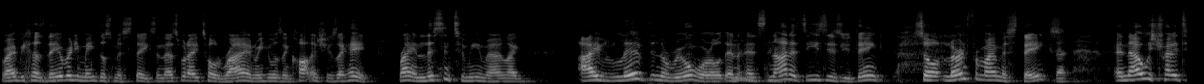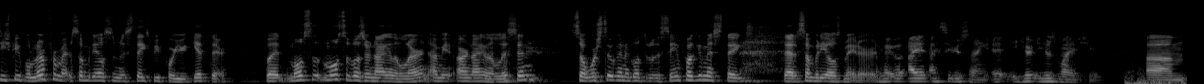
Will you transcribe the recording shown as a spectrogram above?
Right, because they already made those mistakes, and that's what I told Ryan when he was in college. He was like, "Hey, Ryan, listen to me, man. Like, I've lived in the real world, and it's not as easy as you think. So learn from my mistakes. That- and I always try to teach people learn from somebody else's mistakes before you get there. But most of, most of us are not going to learn. I mean, are not going to listen. So we're still going to go through the same fucking mistakes that somebody else made already. Okay, I, I see what you're saying. Here, here's my issue. Um,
